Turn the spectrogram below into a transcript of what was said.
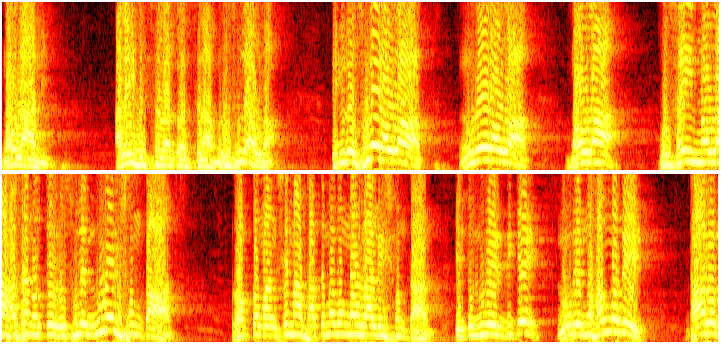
মাওলা আলী আলাইহিস সালাতু ওয়াস সালাম রসুলের আওলাদ। তিনি রসুলের আওলাদ, নূরের আওলাদ। মাওলা হুসাইন মাওলা হাসান হচ্ছে রসুলের নূরের সন্তান। রক্ত মাংসে মা ফাতেমা এবং মাওলা আলীর সন্তান। কিন্তু নূরের দিকে নূরে মোহাম্মদের ধারক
